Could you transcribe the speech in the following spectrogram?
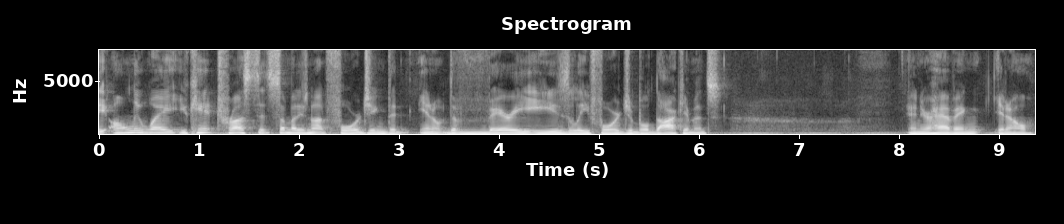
the only way you can't trust that somebody's not forging the you know the very easily forgeable documents. And you're having, you know,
